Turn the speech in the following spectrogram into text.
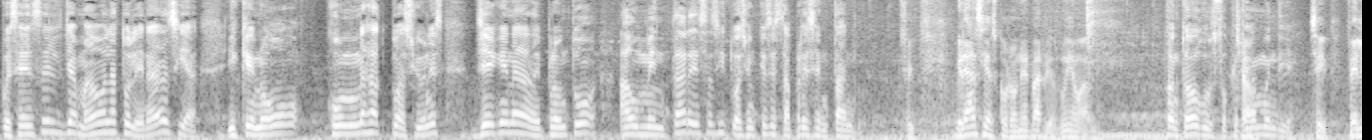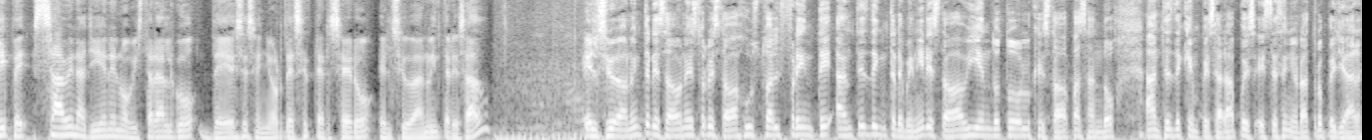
pues es el llamado a la tolerancia y que no con unas actuaciones lleguen a de pronto aumentar esa situación que se está presentando. Sí. Gracias, coronel Barrios, muy amable. Con todo gusto, que Chao. tengan buen día. Sí, Felipe, ¿saben allí en el Movistar algo de ese señor, de ese tercero, el ciudadano interesado? El ciudadano interesado, Néstor, estaba justo al frente antes de intervenir, estaba viendo todo lo que estaba pasando antes de que empezara pues este señor a atropellar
